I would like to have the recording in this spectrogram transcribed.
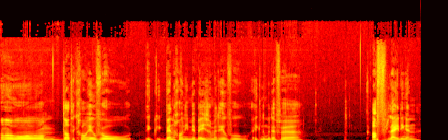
Omdat ik gewoon heel veel... Ik, ik ben gewoon niet meer bezig met heel veel... Ik noem het even afleidingen.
